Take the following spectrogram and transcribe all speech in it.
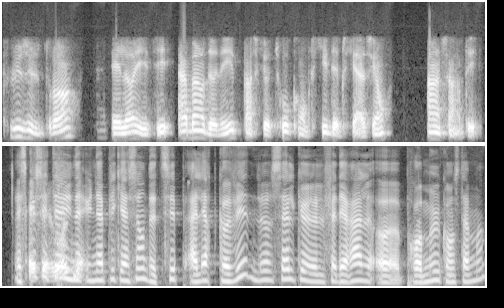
plus ultra, elle a été abandonnée parce que trop compliqué d'application en santé. Est-ce que c'était une, application de type alerte COVID, celle que le fédéral promeut constamment?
